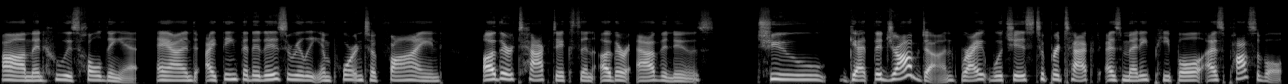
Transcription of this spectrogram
um, and who is holding it. And I think that it is really important to find other tactics and other avenues to get the job done, right? Which is to protect as many people as possible.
